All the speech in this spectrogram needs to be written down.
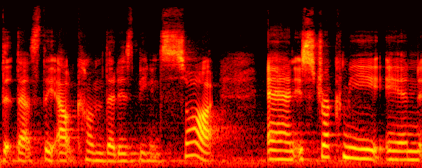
that that's the outcome that is being sought. And it struck me in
